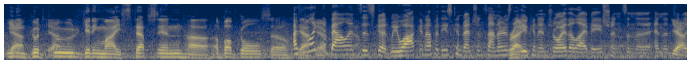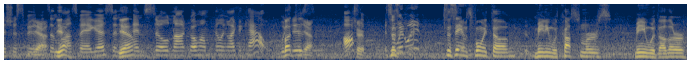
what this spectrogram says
Eating yeah, good yeah. food, getting my steps in uh, above goals. So I yeah. feel like yeah, the balance is good. We walk enough of these convention centers right. that you can enjoy the libations and the and the delicious food that's in yeah. Las Vegas, and, and, still not go home feeling like a cow, which but is yeah, awesome. Sure. It's a win-win. To Sam's point, though, meeting with customers, meeting with other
